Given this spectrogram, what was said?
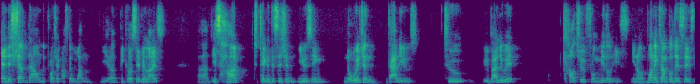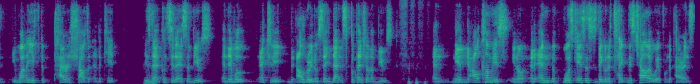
And they shut down the project after one year because they realized uh, it's hard to take a decision using Norwegian values to evaluate culture from Middle East. You know, one example they say is, what if the parent shouted at the kid? Is mm-hmm. that considered as abuse? and they will actually the algorithm say that is potential abuse and the, outcome is you know at the end the worst cases they're going to take this child away from the parents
